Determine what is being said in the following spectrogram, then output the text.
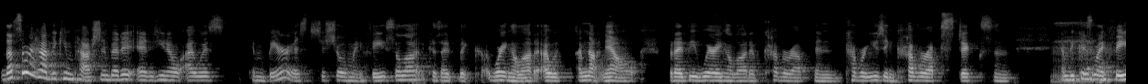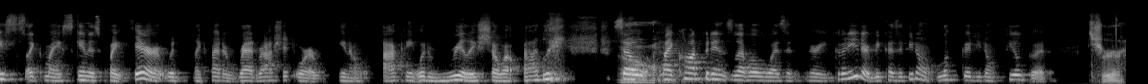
that's where I have became passionate about it. And you know, I was embarrassed to show my face a lot because I'd like wearing a lot of, I would, I'm not now, but I'd be wearing a lot of cover up and cover using cover up sticks and, and because my mm. face, like my skin is quite fair, it would like if I had a red rash it or, you know, acne, it would really show up badly. So oh. my confidence level wasn't very good either because if you don't look good, you don't feel good. Sure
